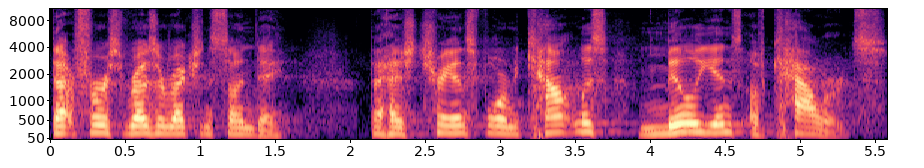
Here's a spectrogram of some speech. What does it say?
that first Resurrection Sunday that has transformed countless millions of cowards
